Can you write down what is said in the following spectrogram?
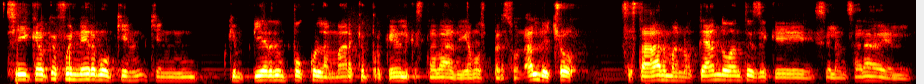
Sí, creo que fue Nervo quien, quien, quien pierde un poco la marca porque era el que estaba, digamos, personal. De hecho, se estaban manoteando antes de que se lanzara el,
